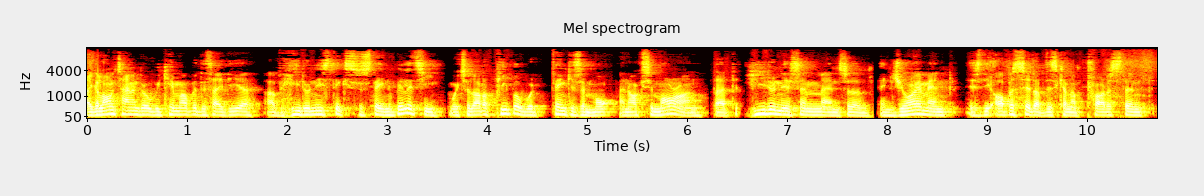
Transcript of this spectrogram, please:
like a long time ago. We came up with this idea of hedonistic sustainability, which a lot of people would think is a mo- an oxymoron. That hedonism and sort of enjoyment is the opposite of this kind of Protestant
